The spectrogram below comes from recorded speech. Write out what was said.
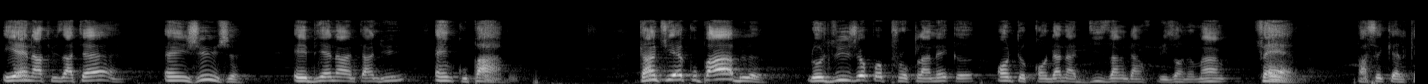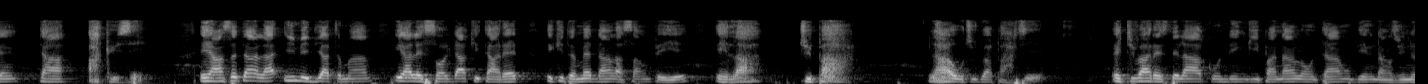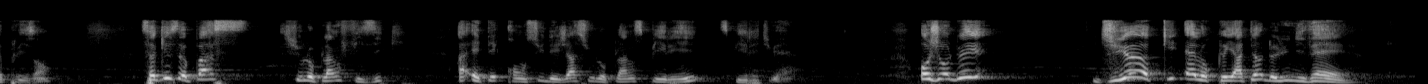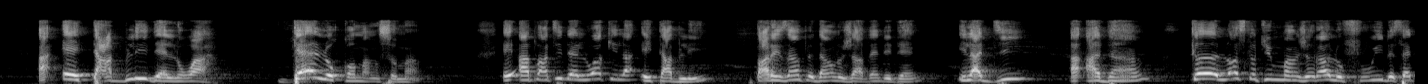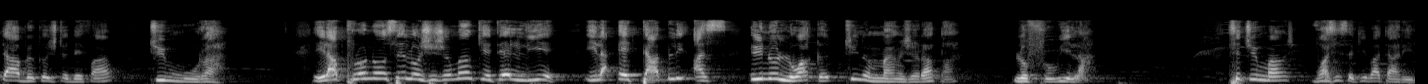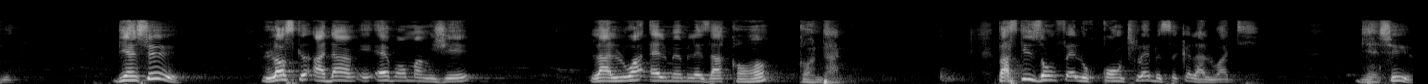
il y a un accusateur, un juge et bien entendu un coupable. Quand tu es coupable, le juge peut proclamer que on te condamne à 10 ans d'emprisonnement ferme parce que quelqu'un t'a accusé. Et en ce temps-là, immédiatement, il y a les soldats qui t'arrêtent et qui te mettent dans la sang payée. Et là, tu pars. Là où tu dois partir. Et tu vas rester là à Kondingi pendant longtemps ou bien dans une prison. Ce qui se passe sur le plan physique a été conçu déjà sur le plan spirituel. Aujourd'hui, Dieu qui est le créateur de l'univers a établi des lois dès le commencement. Et à partir des lois qu'il a établies, par exemple dans le jardin d'Éden, il a dit à Adam que lorsque tu mangeras le fruit de cet arbre que je te défends, tu mourras. Il a prononcé le jugement qui était lié. Il a établi une loi que tu ne mangeras pas le fruit là. Si tu manges, voici ce qui va t'arriver. Bien sûr, lorsque Adam et Ève ont mangé, la loi elle-même les a condamnés. Parce qu'ils ont fait le contraire de ce que la loi dit. Bien sûr.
